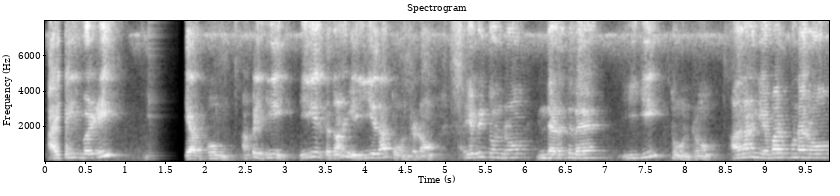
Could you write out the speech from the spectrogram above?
ஐ வழி எவ்வும். அப்ப இ இ இருக்கிறதால இங்க ஈ தான் தோன்றணும். எப்படி தோன்றும்? இந்த இடத்துல ஈ தோன்றும். அதனால் இங்க எவ்வாறு புணரும்?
